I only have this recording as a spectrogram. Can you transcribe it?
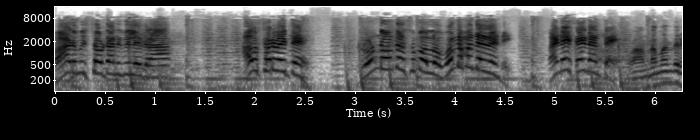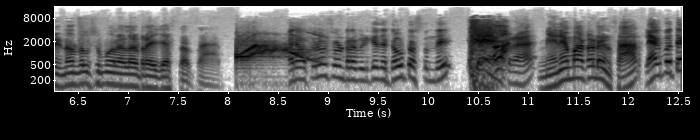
వాడు మిస్ అవడానికి వీలేదురా అవసరమైతే రెండు వందల సుమారులో వంద మంది వెళ్ళండి. పడేసేయండి అంతే. వంద మంది రెండు వందల సుమోలు ఎలా ట్రై చేస్తారు సార్? అరే ఒక నిమిషం ఉండరా వీడికి ఏదో డౌట్ వస్తుంది. ఏంట్రా? నేనేం మాట్లాడాను సార్? లేకపోతే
